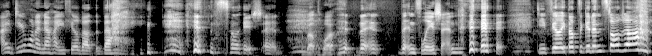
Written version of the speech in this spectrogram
I do want to know how you feel about the batting installation. About the what? The the insulation. do you feel like that's a good install job?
